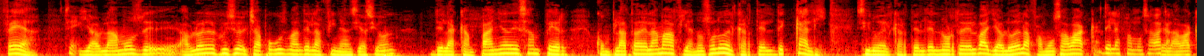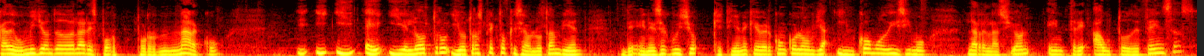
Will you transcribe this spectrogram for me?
fea. Sí. Y hablamos de, habló en el juicio del Chapo Guzmán de la financiación de la campaña de Samper con plata de la mafia, no solo del cartel de Cali, sino del cartel del norte del Valle. Habló de la famosa vaca. De la famosa vaca. De la vaca de un millón de dólares por, por narco. Y, y, y, e, y el otro, y otro aspecto que se habló también de, en ese juicio que tiene que ver con Colombia, incomodísimo, la relación entre autodefensas,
